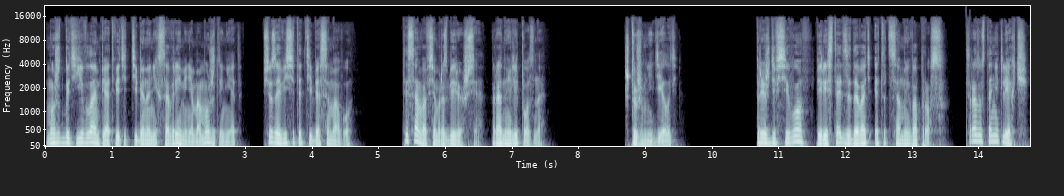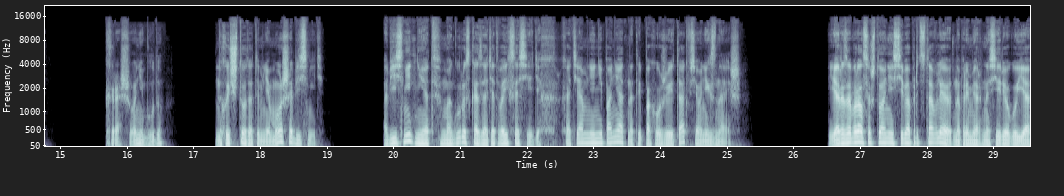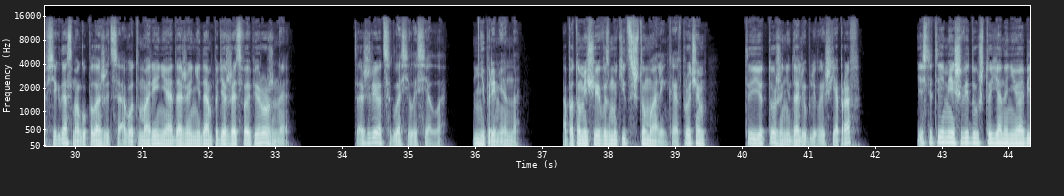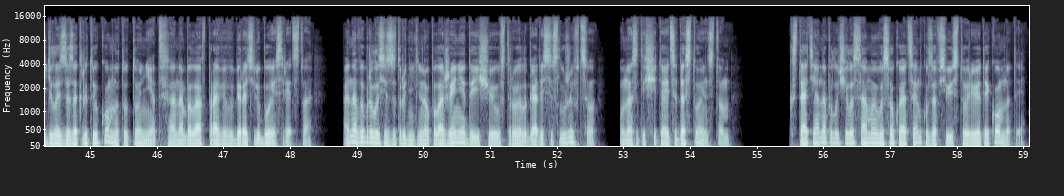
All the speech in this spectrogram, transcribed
Может быть, Евлампий ответит тебе на них со временем, а может и нет. Все зависит от тебя самого. Ты сам во всем разберешься, рано или поздно. Что же мне делать? Прежде всего, перестать задавать этот самый вопрос. Сразу станет легче. Хорошо, не буду. Но хоть что-то ты мне можешь объяснить? Объяснить нет, могу рассказать о твоих соседях. Хотя мне непонятно, ты, похоже, и так все о них знаешь. Я разобрался, что они из себя представляют. Например, на Серегу я всегда смогу положиться, а вот Марине я даже не дам подержать свое пирожное. «Сожрет», — согласилась Элла. «Непременно. А потом еще и возмутится, что маленькая. Впрочем, ты ее тоже недолюбливаешь, я прав?» «Если ты имеешь в виду, что я на нее обиделась за закрытую комнату, то нет, она была вправе выбирать любое средство. Она выбралась из затруднительного положения, да еще и устроила гадость сослуживцу. У нас это считается достоинством. Кстати, она получила самую высокую оценку за всю историю этой комнаты.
